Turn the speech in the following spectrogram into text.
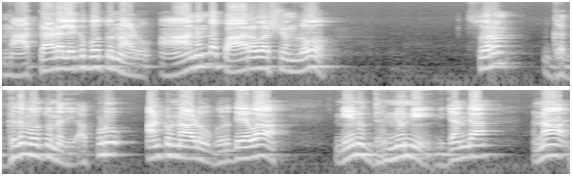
మాట్లాడలేకపోతున్నాడు. ఆనంద పారవశ్యంలో స్వరం గద్గదమవుతున్నది. అప్పుడు అంటున్నాడు గురుదేవా నేను ధన్యుణ్ణి. నిజంగా నా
